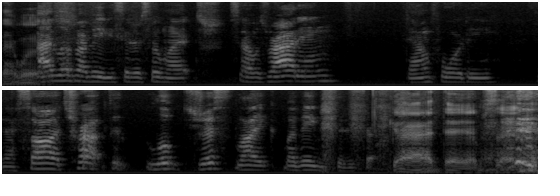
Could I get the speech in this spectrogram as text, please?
that was. I love my babysitter so much. So I was riding down 40 and I saw a truck that looked just like my babysitter truck. God damn, son.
